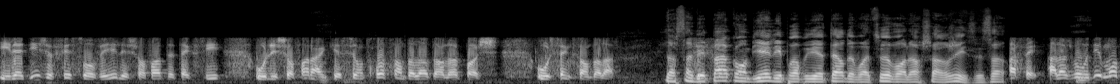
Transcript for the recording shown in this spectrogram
Il a dit, je fais sauver les chauffeurs de taxi ou les chauffeurs en question 300 dollars dans leur poche ou 500 dollars. Alors, ça dépend combien les propriétaires de voitures vont leur charger, c'est ça? Parfait. Alors, je vais vous dire, moi,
